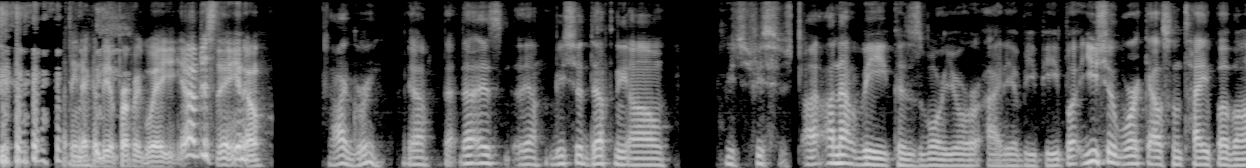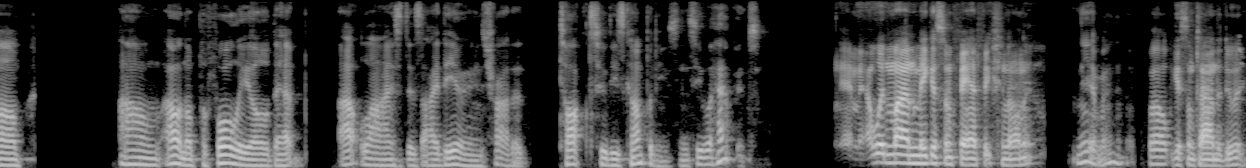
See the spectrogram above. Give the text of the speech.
I think that could be a perfect way. Yeah, I'm just saying, you know, I agree. Yeah, that that is. Yeah, we should definitely. Um, we should, I, I not we because it's more your idea, BP. But you should work out some type of um, um, I don't know, portfolio that outlines this idea and try to talk to these companies and see what happens. yeah, man, I wouldn't mind making some fan fiction on it. Yeah, man. Well, Get some time to do it.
